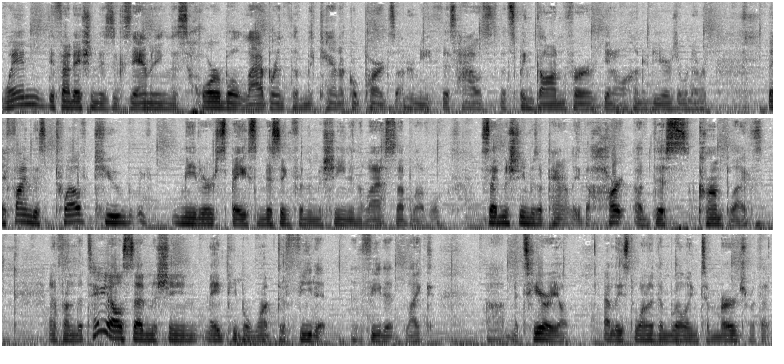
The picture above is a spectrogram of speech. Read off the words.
when the Foundation is examining this horrible labyrinth of mechanical parts underneath this house that's been gone for, you know, 100 years or whatever, they find this 12 cubic meter space missing from the machine in the last sublevel. Said machine was apparently the heart of this complex, and from the tale, said machine made people want to feed it and feed it like uh, material at least one of them willing to merge with it.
